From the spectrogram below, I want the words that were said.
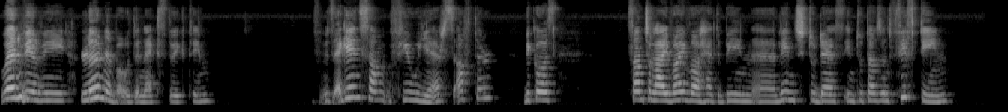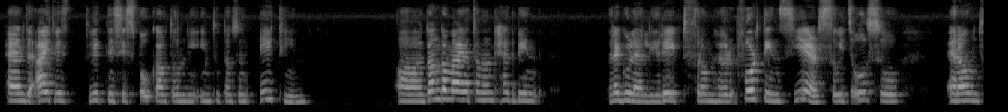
when will we learn about the next victim? again some few years after because Sanchalal Vaiba had been uh, lynched to death in 2015 and the eyewitnesses spoke out only in 2018. Uh, Ganga Maya Tamang had been regularly raped from her 14th year, so it's also around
